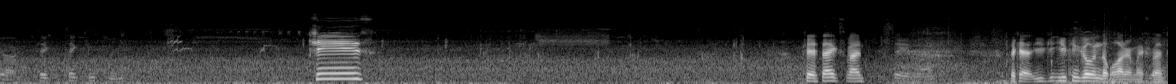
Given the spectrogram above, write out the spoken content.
Yeah. Take take two three. Cheese. Okay, thanks, man. Same man. Okay, you, you can go in the water, my friend.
